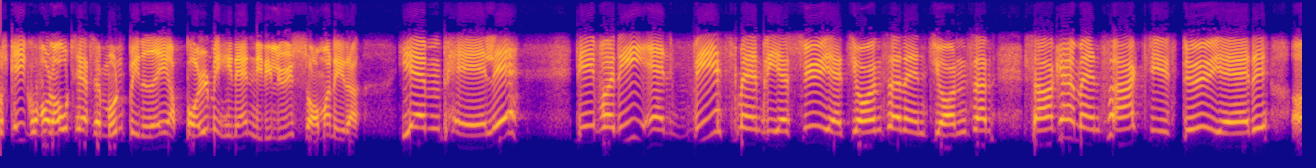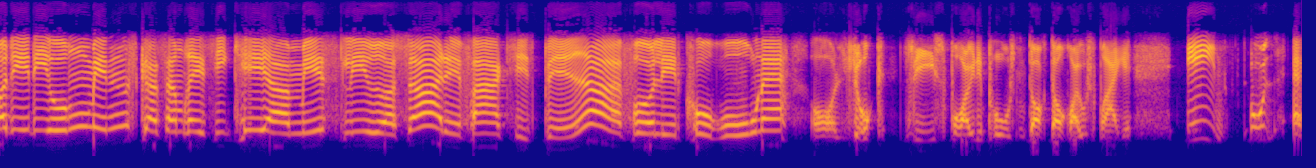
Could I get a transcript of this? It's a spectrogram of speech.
måske kunne få lov til at tage mundbindet af og bolle med hinanden i de lyse sommernætter. Jamen, Palle, det er fordi, at hvis man bliver syg af Johnson Johnson, så kan man faktisk dø af det, og det er de unge mennesker, som risikerer at miste livet, og så er det faktisk bedre at få lidt corona. Og luk lige sprøjteposen, Dr. Røvsprække. En ud af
